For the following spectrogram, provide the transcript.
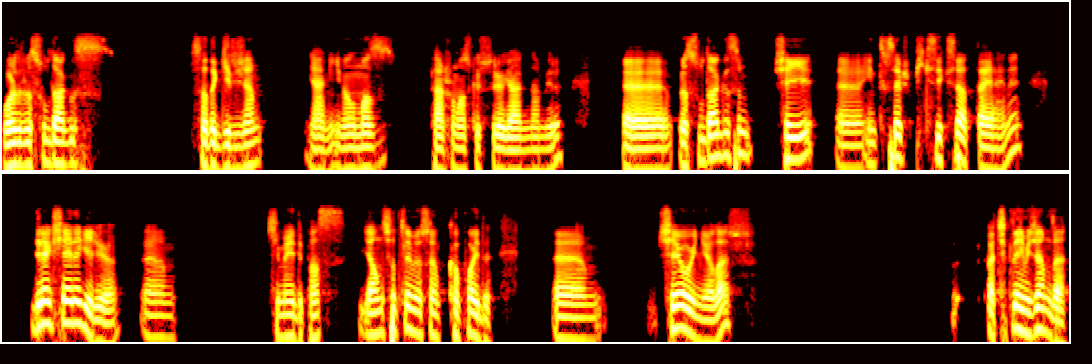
Bu arada Russell Douglas'a da gireceğim. Yani inanılmaz performans gösteriyor geldiğinden beri. Ee, Russell Douglas'ın şeyi e, interception pick six'i hatta yani direkt şeyde geliyor. E, kimeydi pas? Yanlış hatırlamıyorsam kapaydı. E, şey oynuyorlar açıklayamayacağım da.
